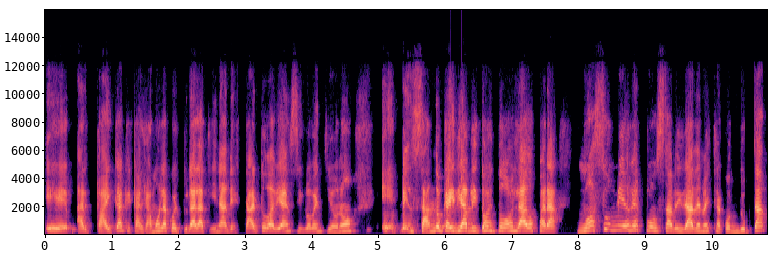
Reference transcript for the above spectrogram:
eh, arcaica, que cargamos la cultura latina de estar todavía en siglo XXI eh, pensando que hay diablitos en todos lados para no asumir responsabilidad de nuestra conducta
